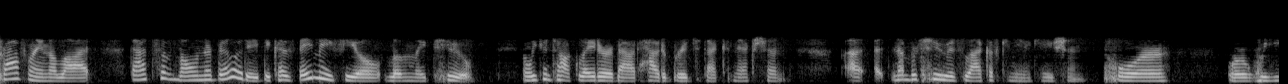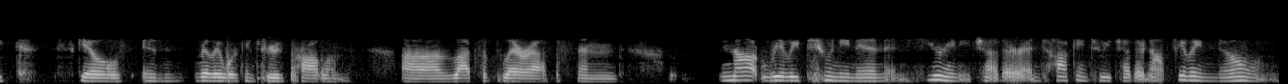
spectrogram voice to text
traveling a lot, that's a vulnerability because they may feel lonely too. And we can talk later about how to bridge that connection. Uh, uh, number two is lack of communication, poor or weak skills in really working through problems uh, lots of flare-ups and not really tuning in and hearing each other and talking to each other, not feeling known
